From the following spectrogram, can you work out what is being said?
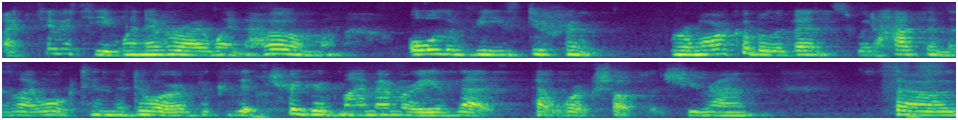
activity, whenever I went home, all of these different remarkable events would happen as I walked in the door because it triggered my memory of that, that workshop that she ran. So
